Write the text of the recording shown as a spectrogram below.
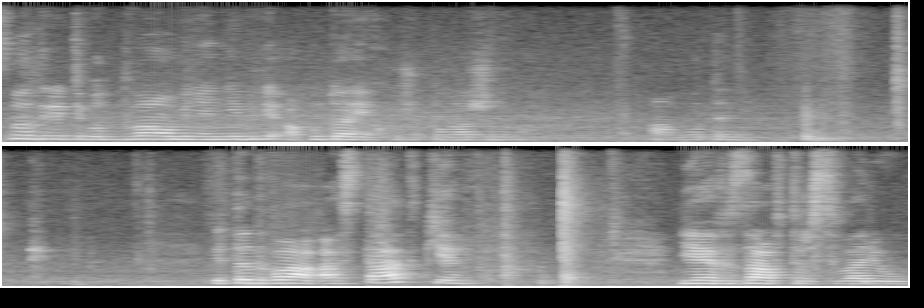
Смотрите, вот два у меня не влезли. А куда я их уже положила? А, вот они. Это два остатки. Я их завтра сварю.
